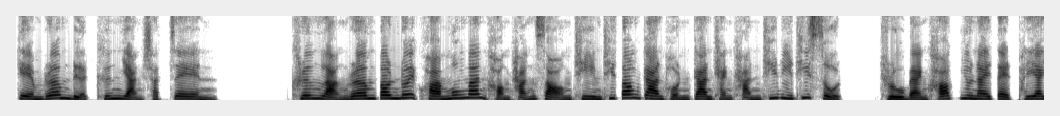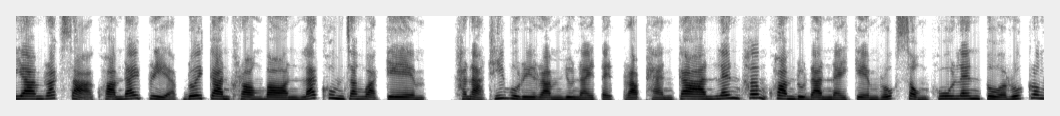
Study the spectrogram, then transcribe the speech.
เกมเริ่มเดือดขึ้นอย่างชัดเจนครึ่งหลังเริ่มต้นด้วยความมุ่งมั่นของทั้งสองทีมที่ต้องการผลการแข่งขันที่ดีที่สุด True Bangkok United พยายามรักษาความได้เปรียบด้วยการครองบอลและคุมจังหวะเกม ขณะที่บุรีรัมยูไนเต็ดปรับแผนการเล่นเพิ่มความดุดันในเกมรุกส่งผู้เล่นตัวรุกลง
